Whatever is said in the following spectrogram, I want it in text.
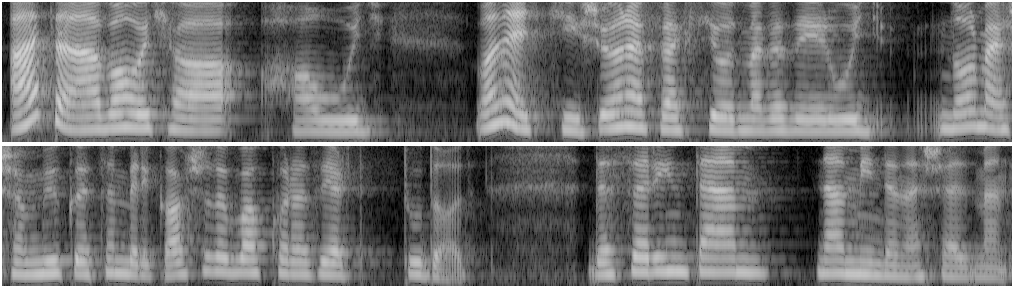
általában hogyha ha úgy van egy kis önreflexiód, meg azért úgy normálisan működsz emberi kapcsolatokban, akkor azért tudod. De szerintem nem minden esetben.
